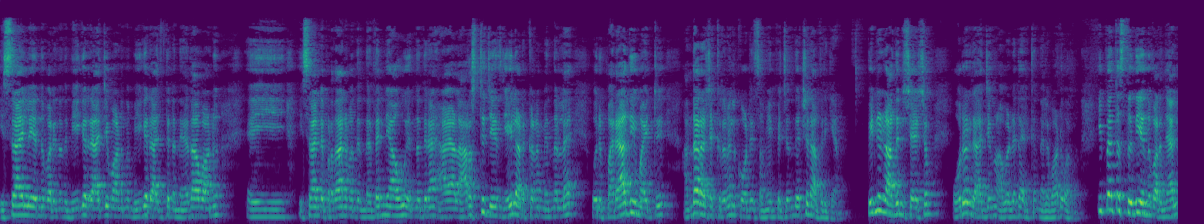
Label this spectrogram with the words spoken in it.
ഇസ്രായേൽ എന്ന് പറയുന്നത് ഭീകര രാജ്യമാണെന്നും ഭീകര രാജ്യത്തിന്റെ നേതാവാണ് ഈ ഇസ്രായേലിന്റെ പ്രധാനമന്ത്രി നെതന്യാഹു എന്നതിനെ അയാൾ അറസ്റ്റ് ചെയ്ത് ജയിലടക്കണം എന്നുള്ള ഒരു പരാതിയുമായിട്ട് അന്താരാഷ്ട്ര ക്രിമിനൽ കോടതി സമീപിച്ചത് ദക്ഷിണാഫ്രിക്കയാണ്. പിന്നീട് അതിനുശേഷം ഓരോ രാജ്യങ്ങളും അവരുടേതായിരിക്കും നിലപാട് പറഞ്ഞു ഇപ്പോഴത്തെ സ്ഥിതി എന്ന് പറഞ്ഞാൽ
